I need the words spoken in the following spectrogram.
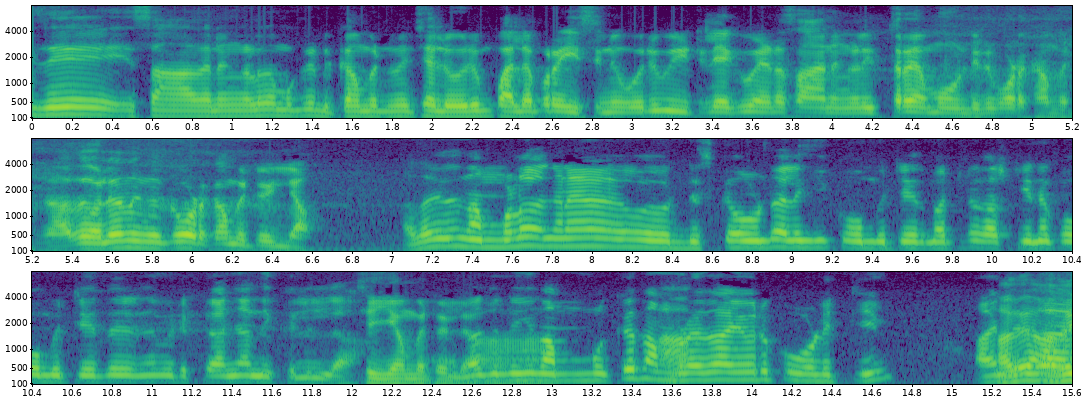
ഇത് സാധനങ്ങൾ നമുക്ക് എടുക്കാൻ പറ്റുന്ന ചിലവരും പല പ്രൈസിന് ഒരു വീട്ടിലേക്ക് വേണ്ട സാധനങ്ങൾ ഇത്ര എമൗണ്ടിന് കൊടുക്കാൻ പറ്റുന്നത്. അതുപോലെ നിങ്ങൾക്ക് കൊടുക്കാൻ പറ്റില്ല. അതായത് നമ്മൾ അങ്ങനെ ഡിസ്കൗണ്ട് അല്ലെങ്കിൽ കോമ്പറ്റ് ചെയ്ത് മറ്റൊരു കസ്റ്റീനെ കോമ്പറ്റ് ചെയ്ത് എടുക്കാൻ ഞാൻ നിൽക്കില്ല ചെയ്യാൻ പറ്റില്ല. നമുക്ക് നമ്മുടേതായ ഒരു ക്വാളിറ്റിയും അത് അത്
